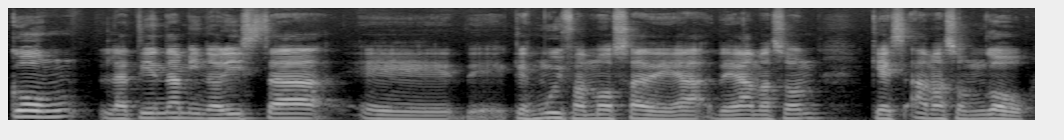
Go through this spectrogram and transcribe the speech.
con la tienda minorista eh, que es muy famosa de, de Amazon, que es Amazon Go,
